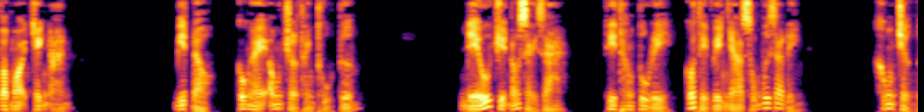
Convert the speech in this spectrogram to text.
và mọi tranh án. Biết đâu, có ngày ông trở thành thủ tướng. Nếu chuyện đó xảy ra, thì thằng Turi có thể về nhà sống với gia đình. Không chừng,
